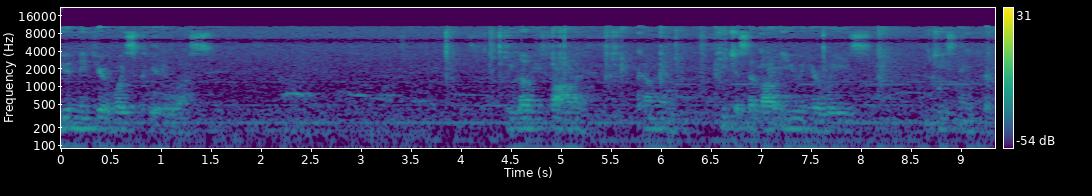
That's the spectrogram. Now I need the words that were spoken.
you'd make your voice clear to us. We love you, Father. Come and teach us about you and your ways. In Jesus' name we pray.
